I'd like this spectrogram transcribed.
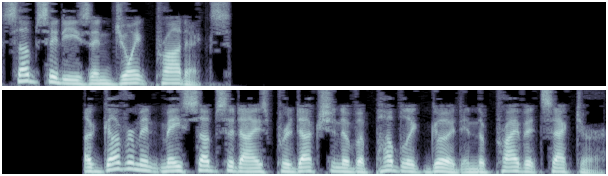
Subsidies and joint products A government may subsidize production of a public good in the private sector.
